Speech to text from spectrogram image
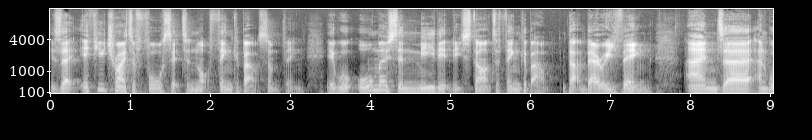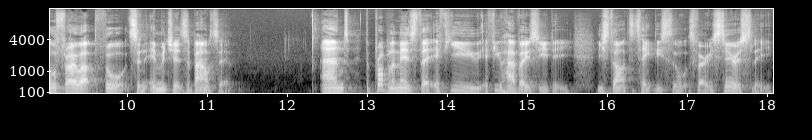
is that if you try to force it to not think about something, it will almost immediately start to think about that very thing and, uh, and will throw up thoughts and images about it. And the problem is that if you if you have OCD, you start to take these thoughts very seriously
